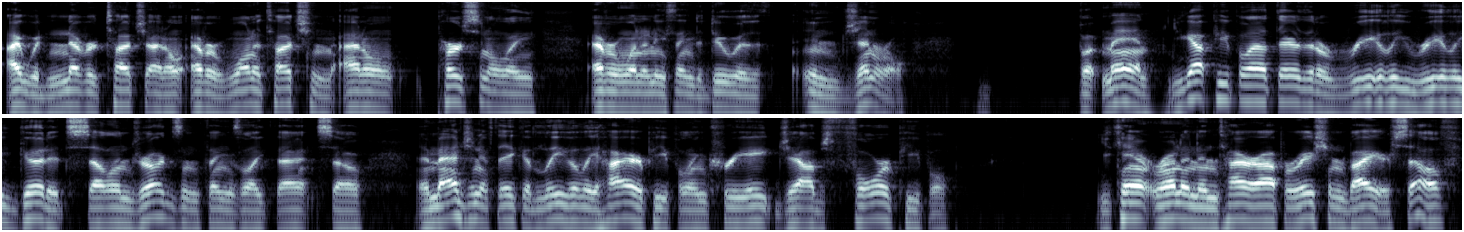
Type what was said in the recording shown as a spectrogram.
I would never touch. I don't ever want to touch, and I don't personally ever want anything to do with in general. But man, you got people out there that are really, really good at selling drugs and things like that. So Imagine if they could legally hire people and create jobs for people. You can't run an entire operation by yourself.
